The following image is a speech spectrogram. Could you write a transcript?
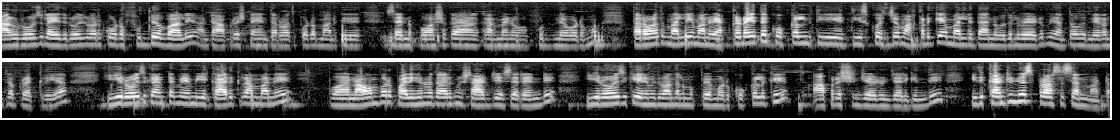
నాలుగు రోజులు ఐదు రోజుల వరకు కూడా ఫుడ్ ఇవ్వాలి. అంటే ఆపరేషన్ అయిన తర్వాత కూడా మనకి సరైన పోషకకరమైన ఫుడ్ని ఇవ్వడము. తర్వాత మళ్ళీ మనం ఎక్కడైతే కుక్కల్ని తీ తీసుకొచ్చామో అక్కడికే మళ్ళీ దాన్ని వదిలివేయడం ఇది ఎంతో నిరంతర ప్రక్రియ. ఈ రోజుకంటే మేము ఈ కార్యక్రమాన్ని నవంబర్ పదిహేనో తారీఖున స్టార్ట్ చేశారండి. ఈ రోజుకి ఎనిమిది వందల ముప్పై మూడు కుక్కలకి ఆపరేషన్ చేయడం జరిగింది. ఇది కంటిన్యూస్ ప్రాసెస్ అనమాట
